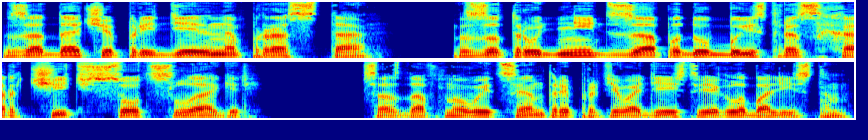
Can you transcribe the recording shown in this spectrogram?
Задача предельно проста затруднить Западу быстро схарчить соцлагерь, создав новые центры противодействия глобалистам.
